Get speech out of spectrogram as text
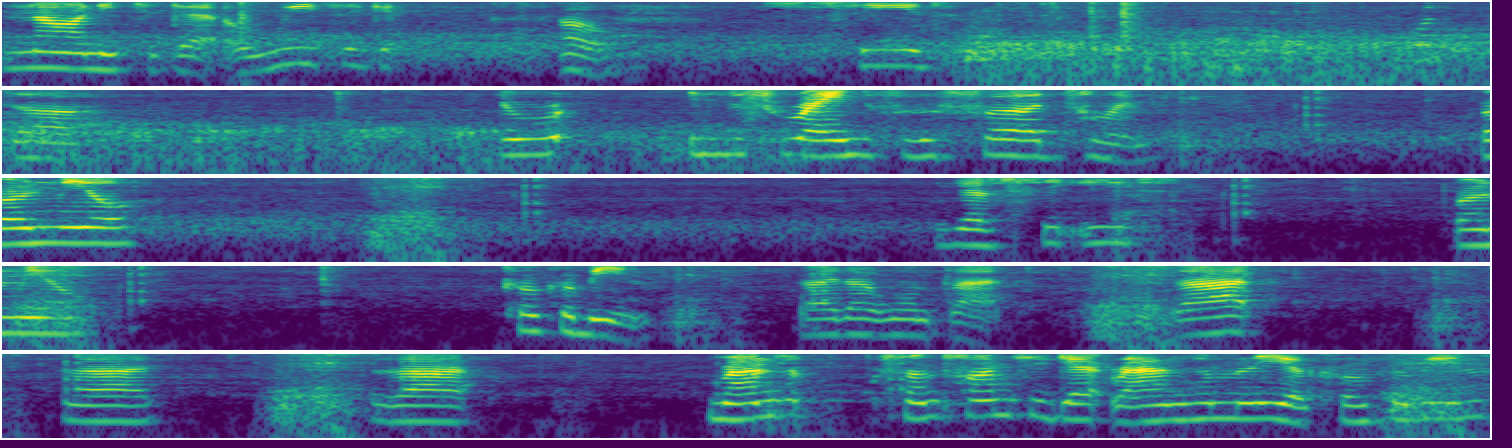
Now I need to get a wheat again. Oh, it's a seed. What the? It, it just rained for the third time. Bone meal. You got a seed. Bone meal. Cocoa bean. I don't want that. That. That. That. Random. Sometimes you get randomly a cocoa bean.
